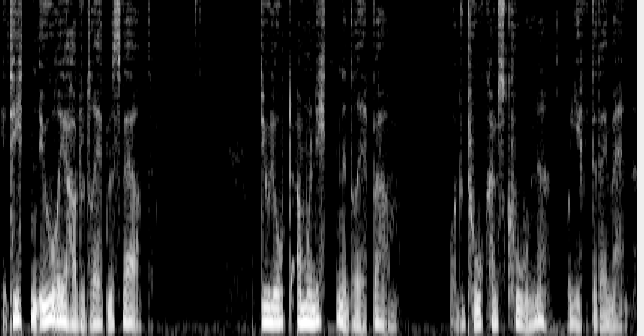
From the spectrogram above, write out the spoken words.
I titten Uria har du drept med sverd. Du lot ammonittene drepe ham, og du tok hans kone og gifte deg med henne.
